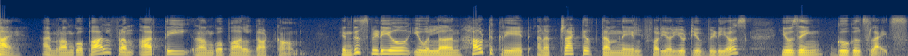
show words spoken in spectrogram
Hi, I'm Ram Gopal from arteramgopal.com. In this video, you will learn how to create an attractive thumbnail for your YouTube videos using Google Slides.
